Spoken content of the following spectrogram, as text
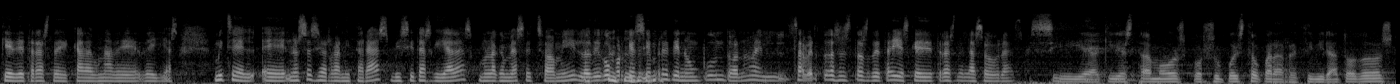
que hay detrás de cada una de, ellas. Michel, eh, no sé si organizarás visitas guiadas como la que me has hecho a mí. Lo digo porque siempre tiene un punto, ¿no? El saber todos estos detalles que hay detrás de las obras. Sí, aquí estamos, por supuesto, para recibir a todos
